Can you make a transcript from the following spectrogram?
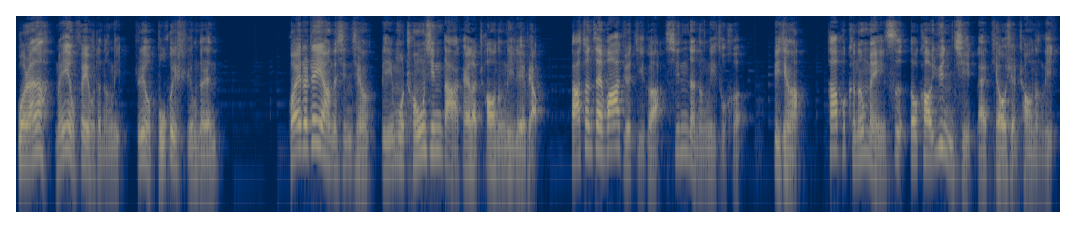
果然啊，没有废物的能力，只有不会使用的人。怀着这样的心情，李牧重新打开了超能力列表，打算再挖掘几个新的能力组合。毕竟啊，他不可能每次都靠运气来挑选超能力。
